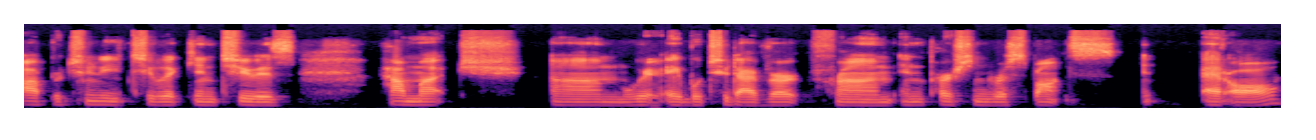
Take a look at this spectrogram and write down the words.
opportunity to look into is how much um, we're able to divert from in-person response at all,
